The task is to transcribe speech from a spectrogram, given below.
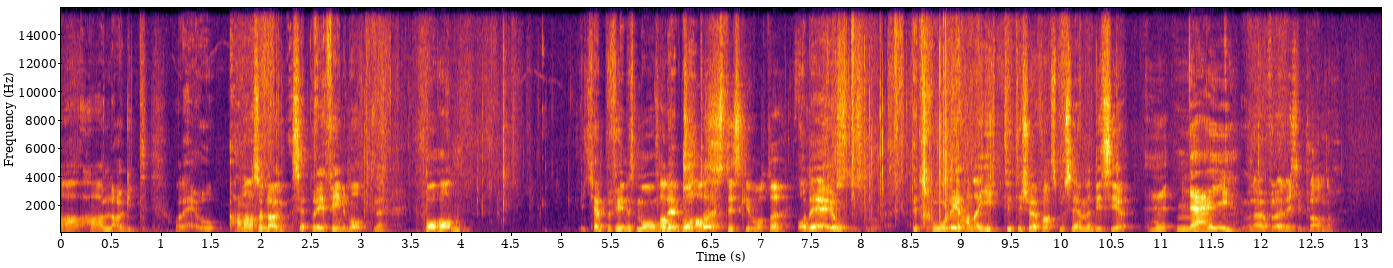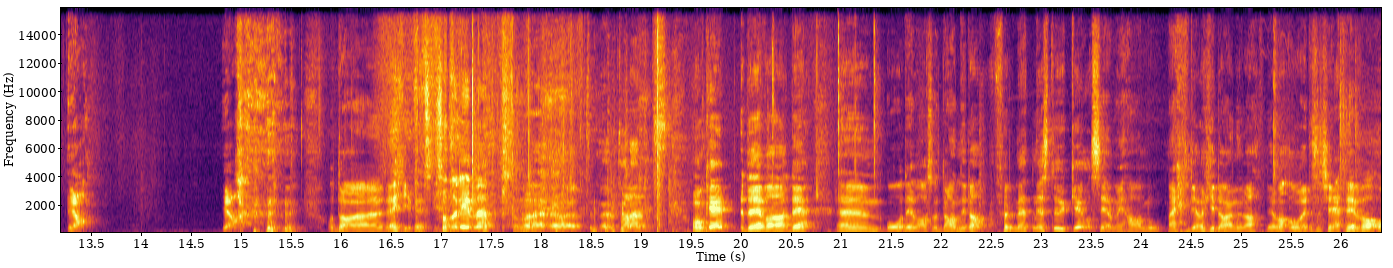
har, har lagd. Og det er jo Han har altså lagd Se på de fine båtene på hånd. Kjempefine små modellbåter. Fantastiske båter. Og det er jo utrolig. Han har gitt de til Sjøfartsmuseet, men de sier eh, nei. Men det er jo fordi det ikke er planer. Ja. Ja. og da Det er kjipt. Sånn er livet. Sånn er det. Ok, det var det. Um, og det var altså dagen i dag. Følg med til neste uke og se om vi har noe Nei, det var ikke dagen i dag. Det var året som skjer. Det var,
